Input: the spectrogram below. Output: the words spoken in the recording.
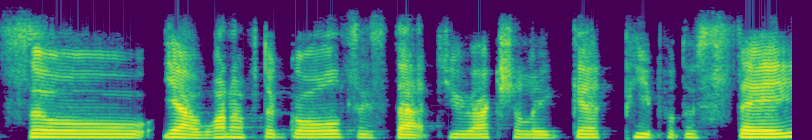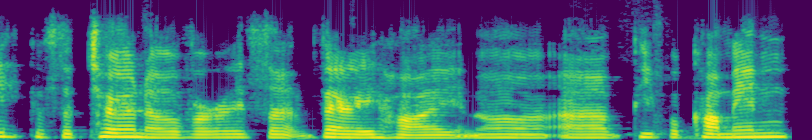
so yeah one of the goals is that you actually get people to stay because the turnover is uh, very high you know uh, people come in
